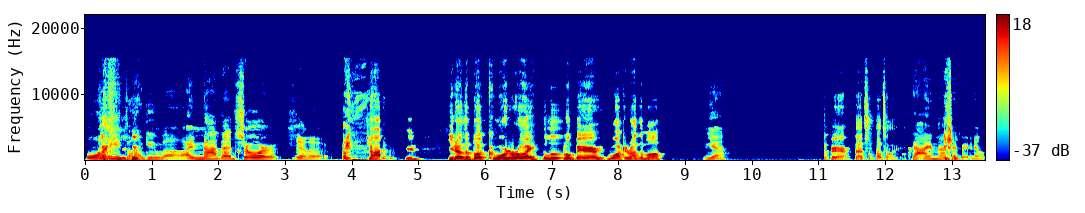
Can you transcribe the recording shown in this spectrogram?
What are you talking about? I'm not that short. Shut up. Dude. You know the book Corduroy, the little bear walking around the mall. yeah, The bear. That's how tall you are. that I am not that bear, No.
